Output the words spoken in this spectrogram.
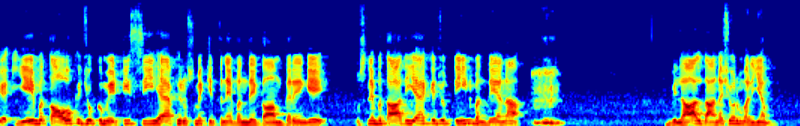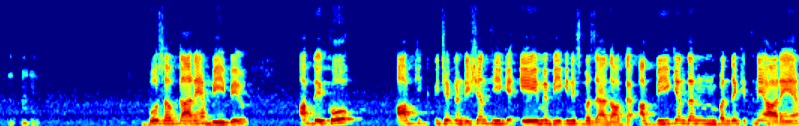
कि ये बताओ कि जो कमेटी सी है, फिर उसमें कितने बंदे काम करेंगे? उसने बता दिया है कि जो तीन बंदे हैं ना, बिलाल दानिश और मरियम वो सब कर रहे हैं बी पे। अब देखो, आपकी पीछे कंडीशन थी कि ए में बी की नस्बत ज़्यादा होता है। अब बी के अंदर बंदे कितने आ रहे हैं?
